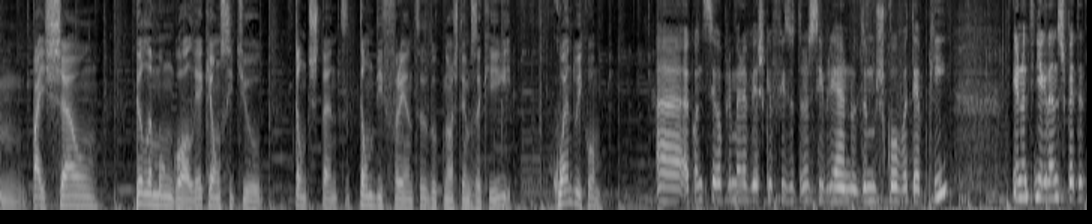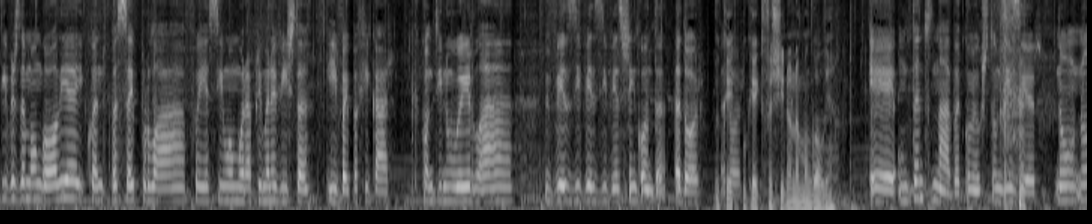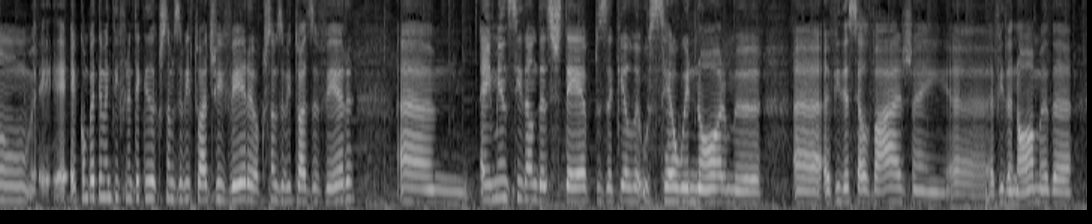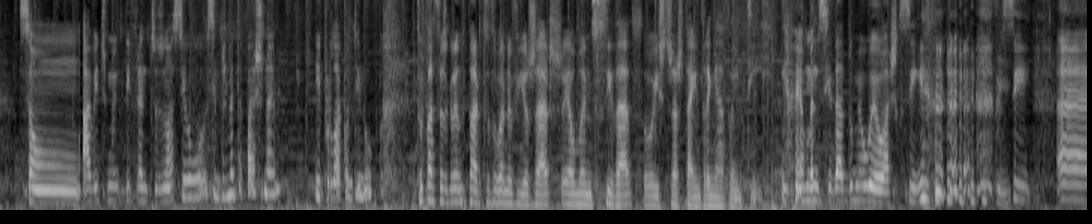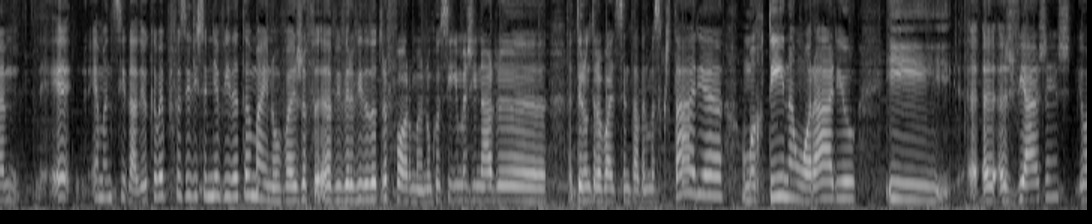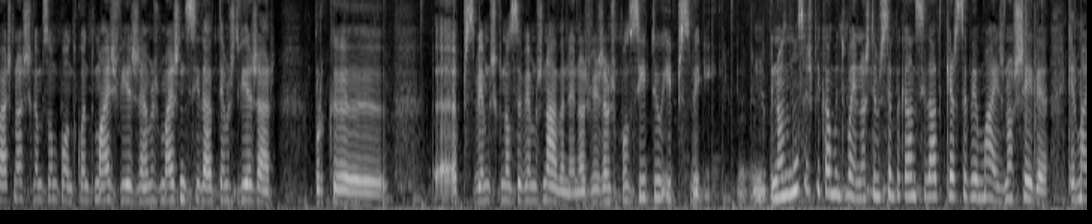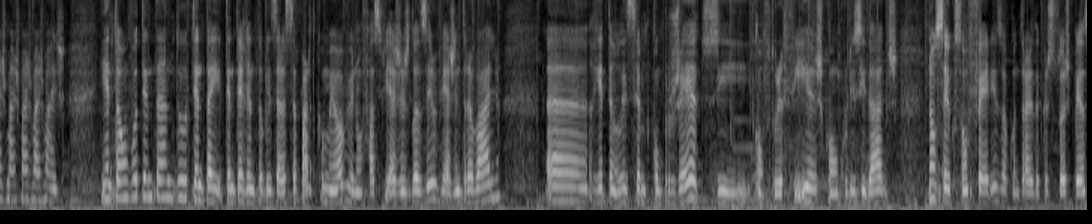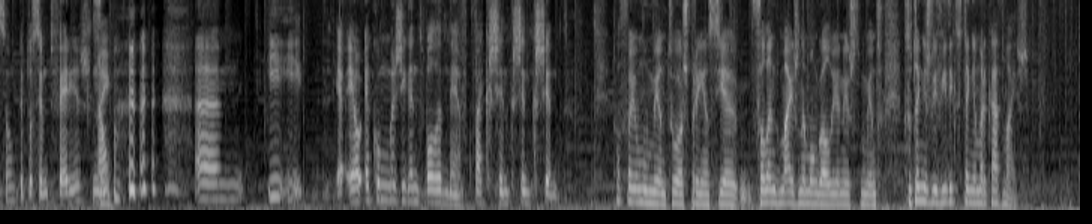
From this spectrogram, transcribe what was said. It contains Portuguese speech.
hum, paixão pela Mongólia, que é um sítio tão distante, tão diferente do que nós temos aqui? Quando e como? Ah, aconteceu a primeira vez que eu fiz o Transsiberiano de Moscou até Pequim. Eu não tinha grandes expectativas da Mongólia e quando passei por lá foi assim um amor à primeira vista e veio para ficar. Continuo a ir lá vezes e vezes e vezes sem conta. Adoro. O que, é, adoro. o que é que te fascina na Mongólia? é um tanto de nada, como eu costumo dizer. não, não, é, é completamente diferente daquilo que estamos habituados a viver ou que estamos habituados a ver. Ahm, a imensidão das steppes, aquele, o céu enorme, ah, a vida selvagem, ah, a vida nómada, são hábitos muito diferentes dos nossos e eu simplesmente apaixonei-me e por lá continuo. Tu passas grande parte do ano a viajar. É uma necessidade ou isto já está entranhado em ti? É uma necessidade do meu eu, acho que sim. Sim. sim. Ahm, é, é uma necessidade. Eu acabei por fazer disto a minha vida também. Não vejo a, a viver a vida de outra forma. Não consigo imaginar eh, a ter um trabalho sentada numa secretária, uma rotina, um horário. E a- a- as viagens, eu acho que nós chegamos a um ponto, quanto mais viajamos, mais necessidade temos de viajar. Porque a- percebemos que não sabemos nada, né? Nós viajamos para um sítio e percebemos. Não, não sei explicar muito bem, nós temos sempre aquela necessidade de quer saber mais, não chega, quer mais, mais, mais, mais, mais. E então vou tentando, tentei, tentei rentabilizar essa parte, como é óbvio, eu não faço viagens de lazer, viagem de trabalho. Uh, rentabilizo sempre com projetos e com fotografias, com curiosidades. Não sei o que são férias, ao contrário do que as pessoas pensam, que eu estou sempre de férias. Não. Um, e e é, é- é como uma gigante bola de neve que vai crescendo, crescendo, crescendo. Qual foi o momento ou a experiência, falando mais na Mongólia neste momento, que tu tenhas vivido e que te tenha marcado mais?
